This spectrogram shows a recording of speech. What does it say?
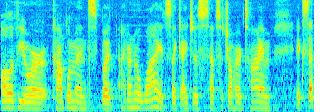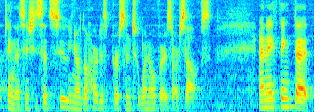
all of your compliments, but I don't know why. It's like I just have such a hard time accepting this. And she said, Sue, you know, the hardest person to win over is ourselves. And I think that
